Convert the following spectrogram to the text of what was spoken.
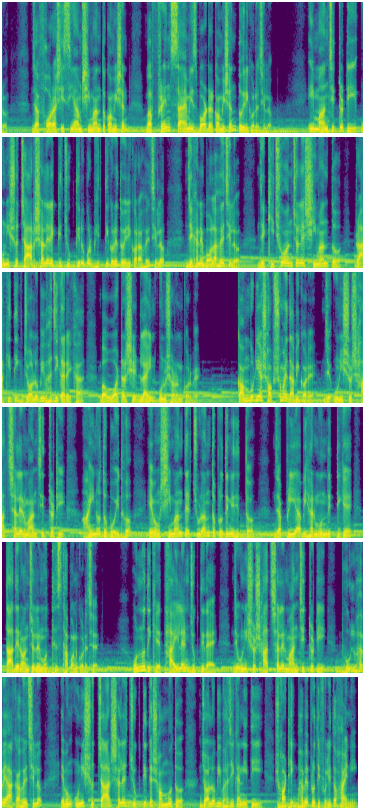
যা ফরাসি সিয়াম সীমান্ত কমিশন বা ফ্রেঞ্চ সায়ামিজ বর্ডার কমিশন তৈরি করেছিল। এই মানচিত্রটি উনিশশো চার সালের একটি চুক্তির উপর ভিত্তি করে তৈরি করা হয়েছিল, যেখানে বলা হয়েছিল যে কিছু অঞ্চলে সীমান্ত প্রাকৃতিক জলবিভাজিকা রেখা বা ওয়াটারশেড লাইন অনুসরণ করবে। কম্বোডিয়া সবসময় দাবি করে যে উনিশশো সাত সালের মানচিত্রটি আইনত বৈধ এবং সীমান্তের চূড়ান্ত প্রতিনিধিত্ব যা প্রিয়া বিহার মন্দিরটিকে তাদের অঞ্চলের মধ্যে স্থাপন করেছে। অন্যদিকে থাইল্যান্ড যুক্তি দেয় যে উনিশশো সাত সালের মানচিত্রটি ভুলভাবে আঁকা হয়েছিল এবং উনিশশো চার সালের চুক্তিতে সম্মত জলবিভাজিকা নীতি সঠিকভাবে প্রতিফলিত হয়নি।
